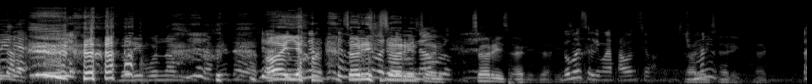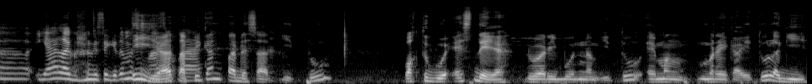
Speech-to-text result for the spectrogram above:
beda Bentar. 2006 kita beda. Oh iya, 2006 kita sorry sorry 2006 sorry loh. sorry sorry sorry. gue masih lima tahun sih waktu itu sorry, cuman sorry, sorry. Eh, ya lagu-lagu segitu masih Iya, masuk tapi lah. kan pada saat itu waktu gue SD ya 2006 itu emang mereka itu lagi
